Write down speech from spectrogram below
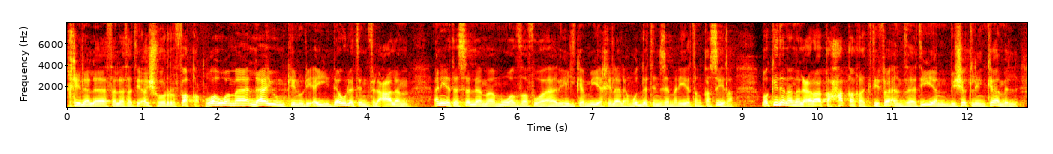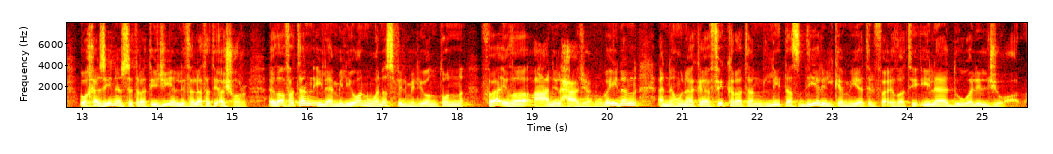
خلال ثلاثة أشهر فقط وهو ما لا يمكن لأي دولة في العالم أن يتسلم موظفوها هذه الكمية خلال مدة زمنية قصيرة. مؤكدا أن العراق حقق اكتفاء ذاتيا بشكل كامل وخزينا استراتيجيا لثلاثة أشهر إضافة إلى مليون ونصف المليون طن فائضة عن الحاجة مبينا أن هناك فكرة لتصدير الكميات الفائضة إلى دول الجوار.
